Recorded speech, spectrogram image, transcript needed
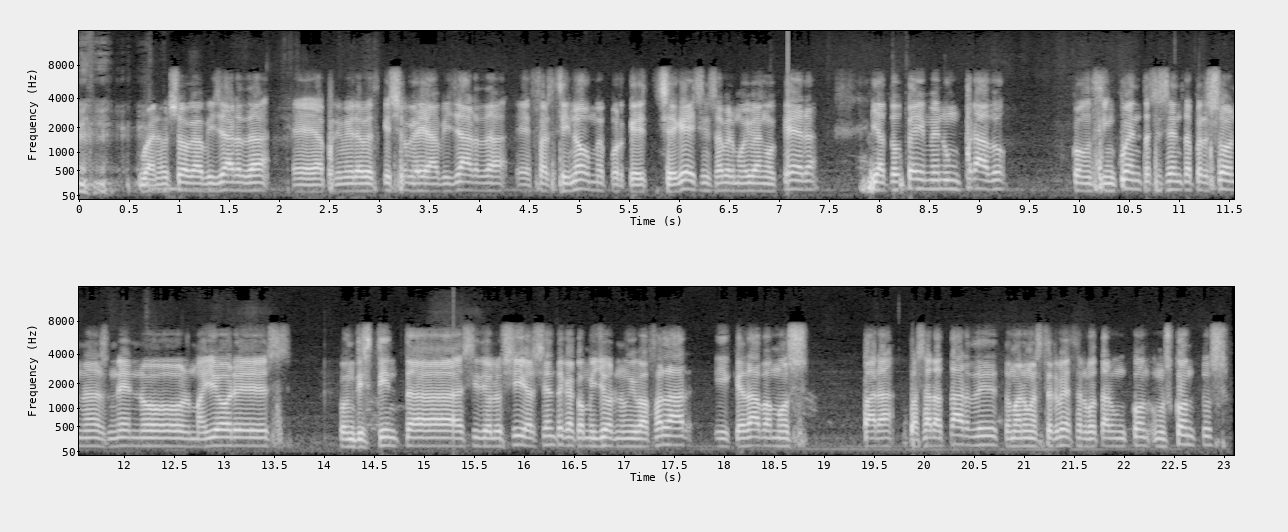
Bueno, xoga a billarda, eh, a primeira vez que xoguei a billarda eh, fascinoume porque cheguei sin saber moi ben o que era e atopeime nun prado con 50, 60 personas, nenos, maiores, con distintas ideoloxías, xente que a comillor non iba a falar e quedábamos para pasar a tarde, tomar unhas cervezas, botar un con, uns contos,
